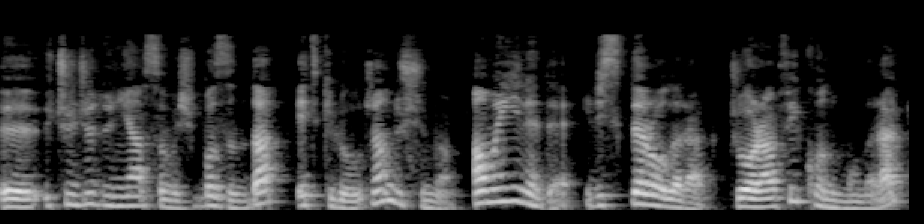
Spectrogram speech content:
e, 3. Dünya Savaşı bazında etkili olacağını düşünmüyorum. Ama yine de riskler olarak, coğrafi konum olarak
